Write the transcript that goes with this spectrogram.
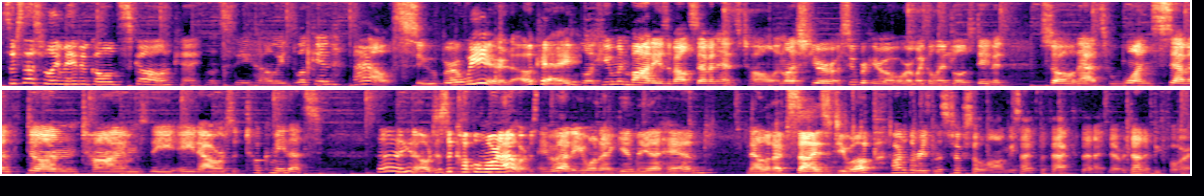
successfully made a gold skull. Okay, let's see how he's looking. Wow, super weird. Okay. The human body is about seven heads tall, unless you're a superhero or a Michelangelo's David. So that's one seventh done times the eight hours it took me. That's, uh, you know, just a couple more hours. Hey buddy, you wanna give me a hand? Now that I've sized you up. Part of the reason this took so long, besides the fact that I've never done it before,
